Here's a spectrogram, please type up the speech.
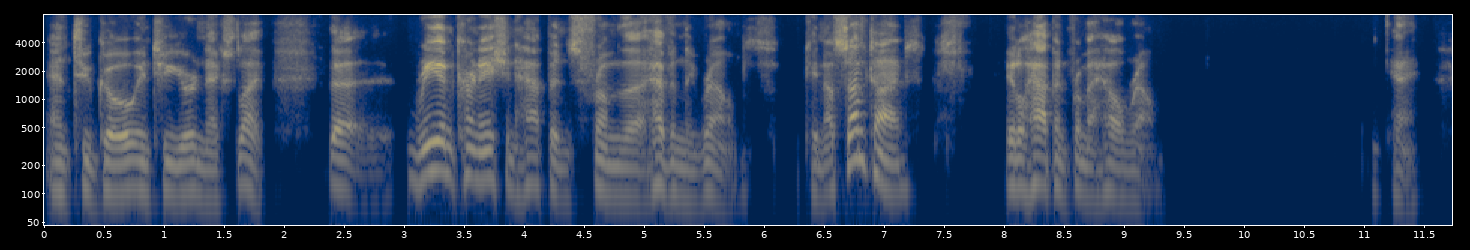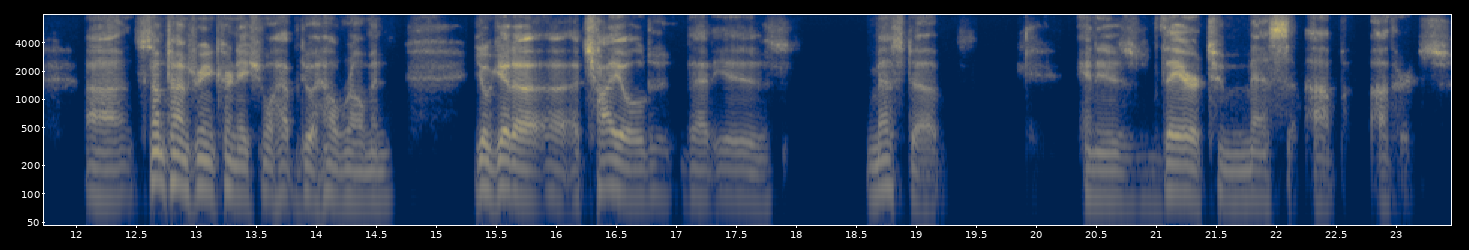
and to go into your next life. The reincarnation happens from the heavenly realms. Okay, now sometimes it'll happen from a hell realm. Okay. Uh, sometimes reincarnation will happen to a hell realm, and you'll get a, a, child that is messed up and is there to mess up others.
